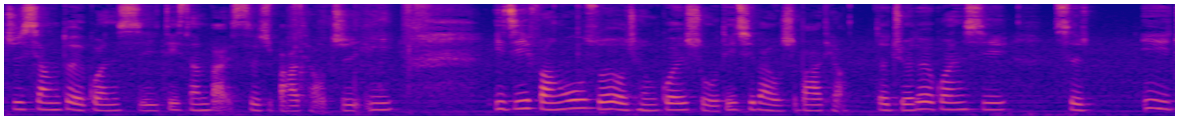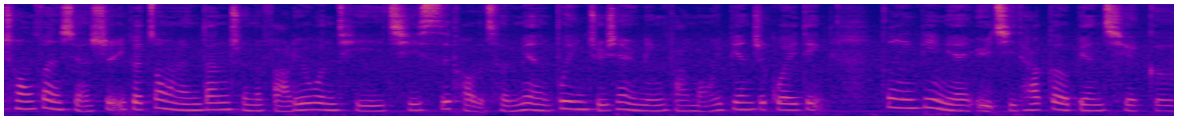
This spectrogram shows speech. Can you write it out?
之相对关系第三百四十八条之一。以及房屋所有权归属第七百五十八条的绝对关系，此亦充分显示一个纵然单纯的法律问题，其思考的层面不应局限于民法某一边之规定，更应避免与其他各边切割。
